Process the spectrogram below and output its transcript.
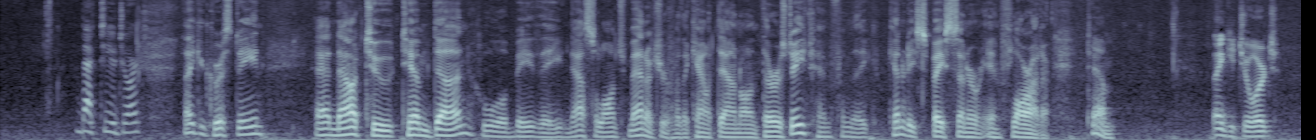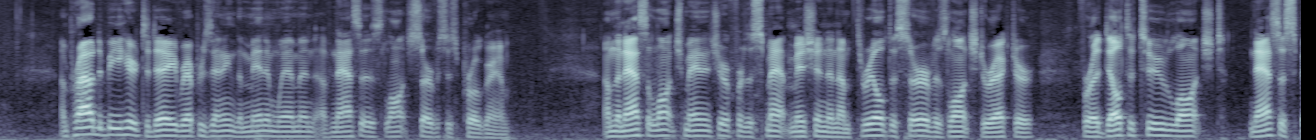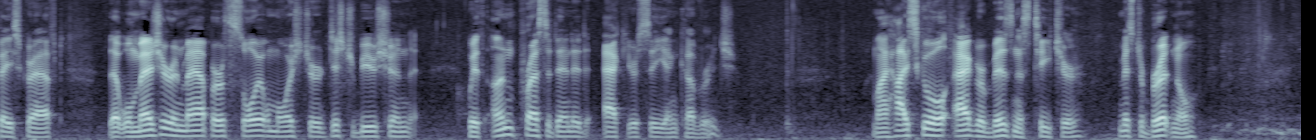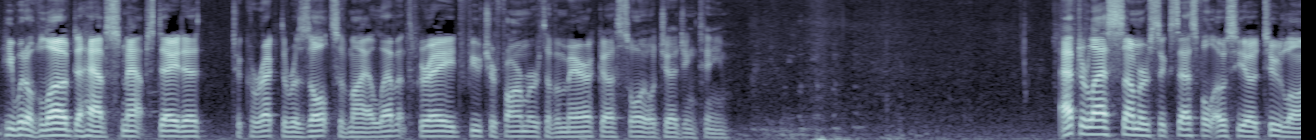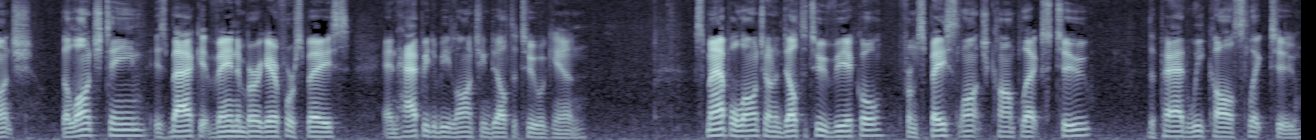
Back to you, George. Thank you, Christine. And now to Tim Dunn, who will be the NASA launch manager for the countdown on Thursday. Tim from the Kennedy Space Center in Florida. Tim. Thank you, George. I'm proud to be here today representing the men and women of NASA's Launch Services Program. I'm the NASA launch manager for the SMAP mission, and I'm thrilled to serve as launch director for a Delta II launched NASA spacecraft that will measure and map Earth's soil moisture distribution with unprecedented accuracy and coverage. my high school agribusiness teacher, Mr. Britnell, he would have loved to have SMAP's data to correct the results of my 11th grade Future Farmers of America soil judging team. After last summer's successful OCO2 launch, the launch team is back at Vandenberg Air Force Base and happy to be launching Delta II again. SMAP will launch on a Delta II vehicle from Space Launch Complex 2, the pad we call Slick 2.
